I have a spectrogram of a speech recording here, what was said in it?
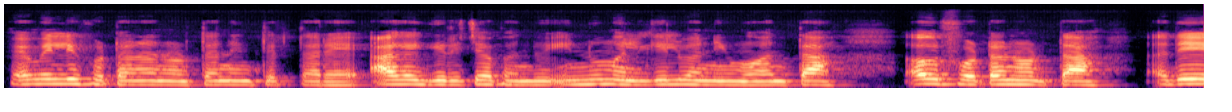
ಫ್ಯಾಮಿಲಿ ಫೋಟೋನ ನೋಡ್ತಾ ನಿಂತಿರ್ತಾರೆ. ಆಗ ಗಿರಿಜಾ ಬಂದು, ಇನ್ನೂ ಮಲಗಿಲ್ವ ನೀವು? ಅಂತ ಅವ್ರ ಫೋಟೋ ನೋಡ್ತಾ, ಅದೇ,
